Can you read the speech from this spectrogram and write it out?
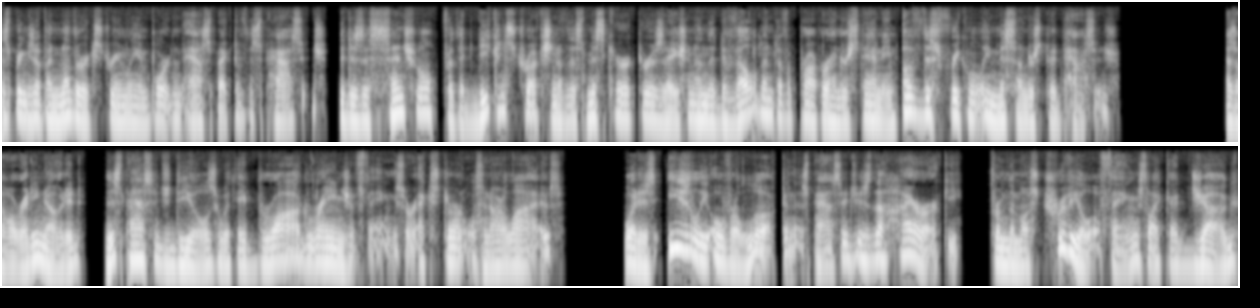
This brings up another extremely important aspect of this passage that is essential for the deconstruction of this mischaracterization and the development of a proper understanding of this frequently misunderstood passage. As already noted, this passage deals with a broad range of things or externals in our lives. What is easily overlooked in this passage is the hierarchy, from the most trivial of things like a jug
